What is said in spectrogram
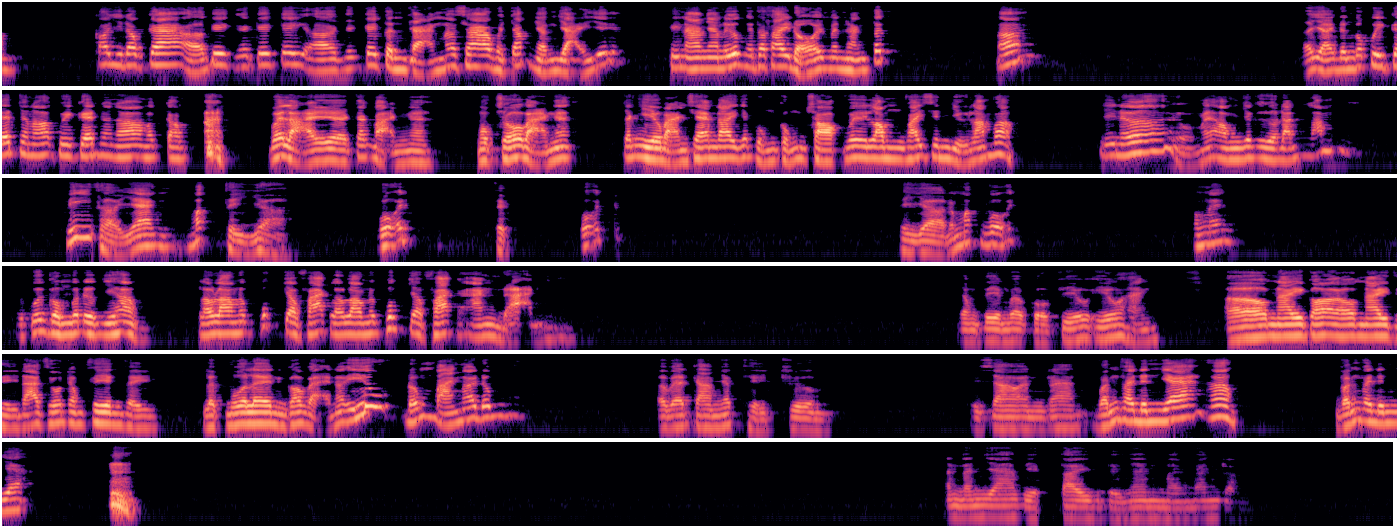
có gì đâu ca ở cái cái cái cái, ở cái cái tình trạng nó sao phải chấp nhận vậy chứ? Khi nào nhà nước người ta thay đổi mình hẳn tích. Đó bởi vậy đừng có quy kết cho nó, quy kết cho nó mất công. Với lại à, các bạn à, một số bạn á, chắc nhiều bạn xem đây, chắc cũng cũng sọt với long phái sinh dữ lắm, phải không? Gì nữa mấy ông chắc ưa đánh lắm. Phí thời gian, mất thì giờ. Vô ích thực vô ích. Thì giờ nó mất vô ích. Không nên rồi cuối cùng có được gì không? Lâu lâu nó quất cho phát lâu lâu nó quất cho phát ăn đạn. Dòng tiền vào cổ phiếu yếu hẳn. Ờ, hôm nay có hôm nay thì đa số trong phiên thì lực mua lên có vẻ nó yếu. Đúng bạn nói đúng. Ở bên cao nhất thị trường. Thì sao anh ra vẫn phải định giá không? Vẫn phải định giá. anh đánh giá việc tây từ nhanh mà bán rồng.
